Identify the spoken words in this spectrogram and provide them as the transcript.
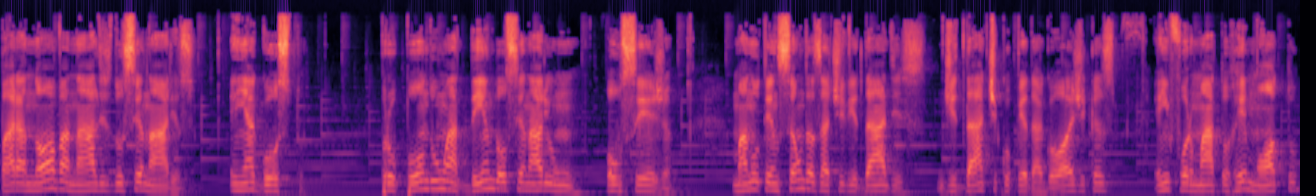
para nova análise dos cenários em agosto, propondo um adendo ao cenário 1, ou seja, manutenção das atividades didático-pedagógicas em formato remoto,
